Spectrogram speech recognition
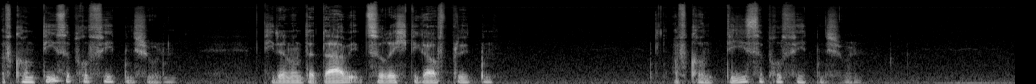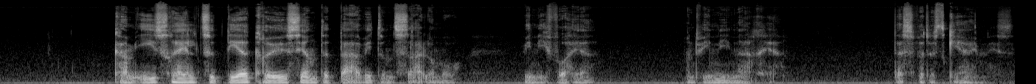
aufgrund dieser Prophetenschulen, die dann unter David so richtig aufblühten, aufgrund dieser Prophetenschulen, kam Israel zu der Größe unter David und Salomo wie nie vorher und wie nie nachher. Das war das Geheimnis.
